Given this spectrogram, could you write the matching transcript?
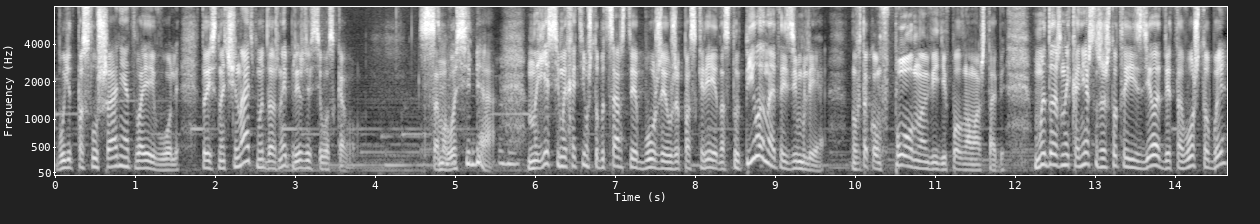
будет послушание Твоей воле. То есть начинать мы должны прежде всего с кого? С самого себя. Но если мы хотим, чтобы Царствие Божие уже поскорее наступило на этой земле, ну, в таком в полном виде, в полном масштабе, мы должны, конечно же, что-то и сделать для того, чтобы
